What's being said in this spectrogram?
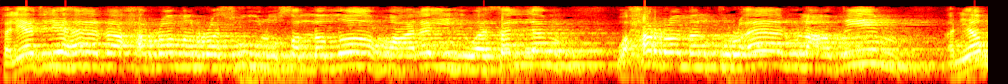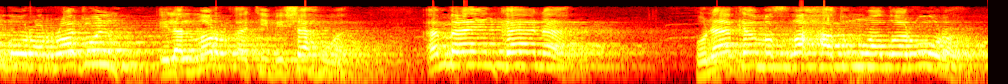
فلأجل هذا حرم الرسول صلى الله عليه وسلم وحرم القرآن العظيم أن ينظر الرجل إلى المرأة بشهوة. أما إن كان هناك مصلحة وضرورة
